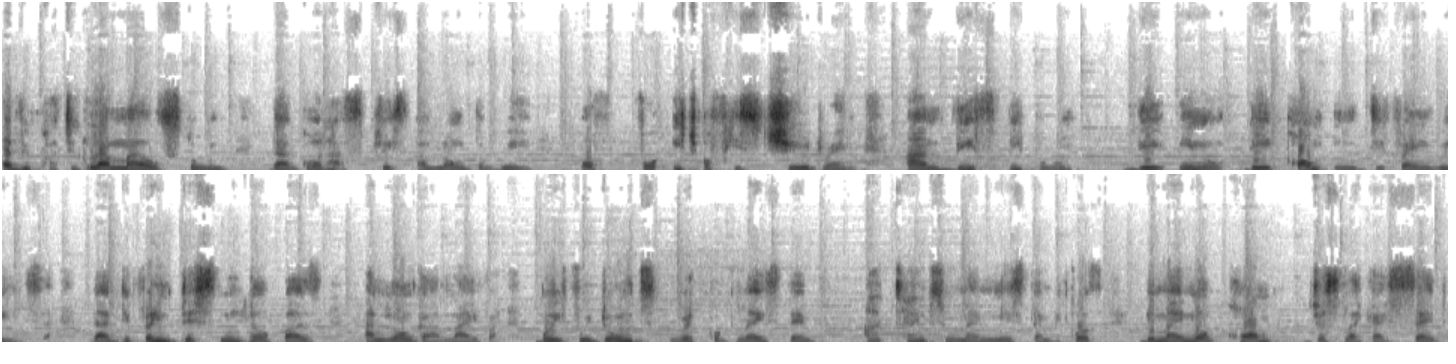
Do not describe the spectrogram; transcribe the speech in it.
every particular milestone that God has placed along the way of for each of his children. And these people, they, you know, they come in different ways. There are different destiny helpers along our life. But if we don't recognize them, at times we might miss them because they might not come just like I said,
